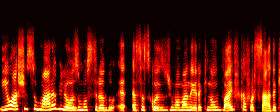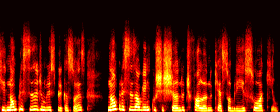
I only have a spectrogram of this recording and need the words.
e eu acho isso maravilhoso, mostrando essas coisas de uma maneira que não vai ficar forçada, que não precisa de mil explicações, não precisa alguém cochichando, te falando que é sobre isso ou aquilo.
